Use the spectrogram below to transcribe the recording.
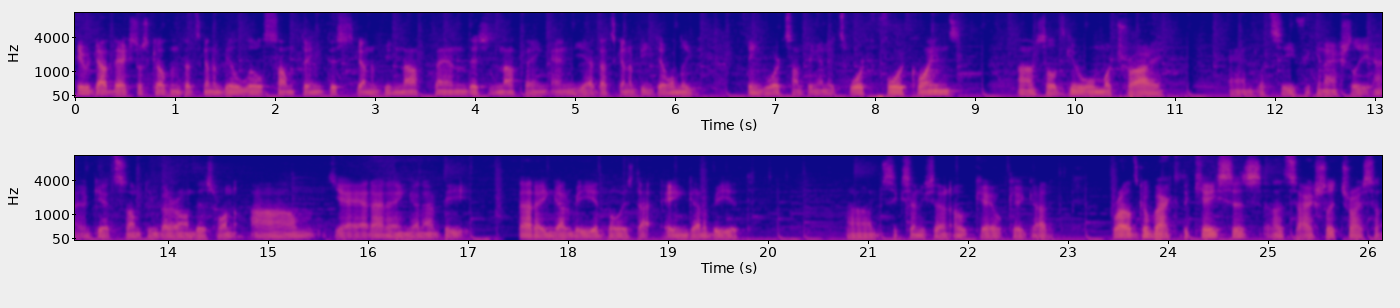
Here we got the exoskeleton. That's gonna be a little something. This is gonna be nothing. This is nothing, and yeah, that's gonna be the only thing worth something and it's worth four coins. Um, so let's give it one more try and let's see if we can actually uh, get something better on this one. Um yeah that ain't gonna be that ain't gonna be it boys. That ain't gonna be it. Um 677 okay okay got it. Right let's go back to the cases. Let's actually try some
